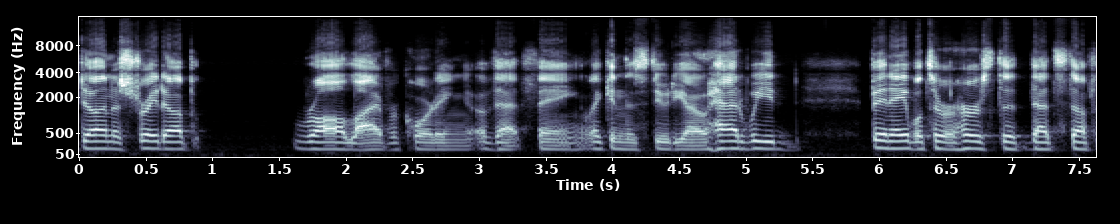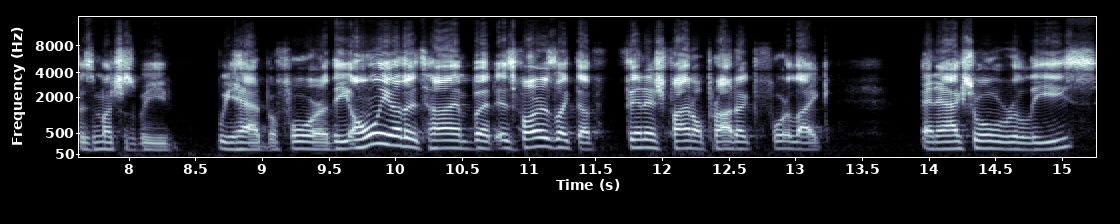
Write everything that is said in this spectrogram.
done a straight up raw live recording of that thing like in the studio had we been able to rehearse the, that stuff as much as we we had before. The only other time but as far as like the finished final product for like an actual release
